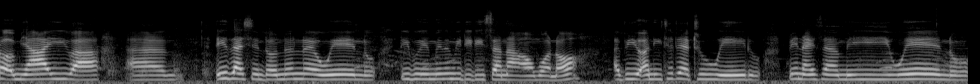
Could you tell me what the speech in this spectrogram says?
တော့အများကြီးပါအဲတေးသရှင်တော်နွဲ့နွဲ့ဝင်းတို့တီပွေမင်းသမီးတီတီဆန္နာအောင်ပေါ့နော်အပြီးတော့အနီထက်ထက်ထူးဝေးတို့ပင်နိုင်ဆန်မီဝင်းတို့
